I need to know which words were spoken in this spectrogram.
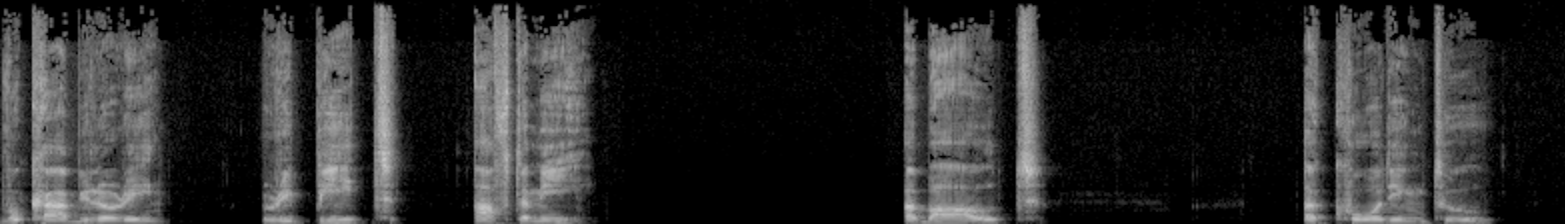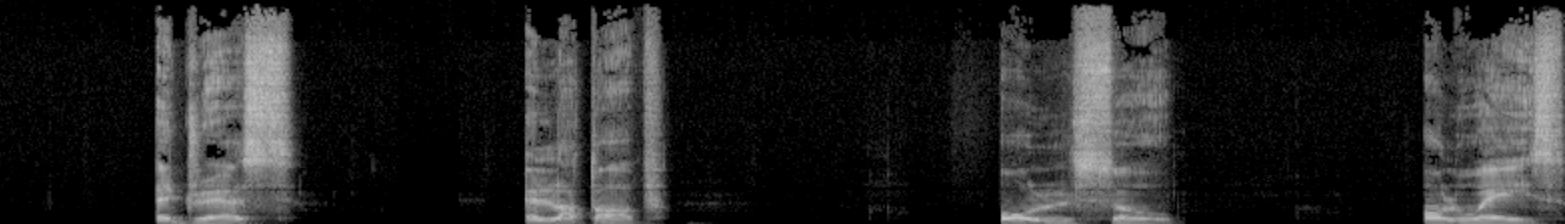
Vocabulary Repeat after me. About, according to, address, a lot of, also, always,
